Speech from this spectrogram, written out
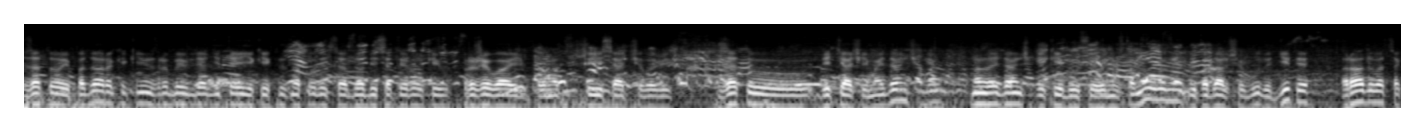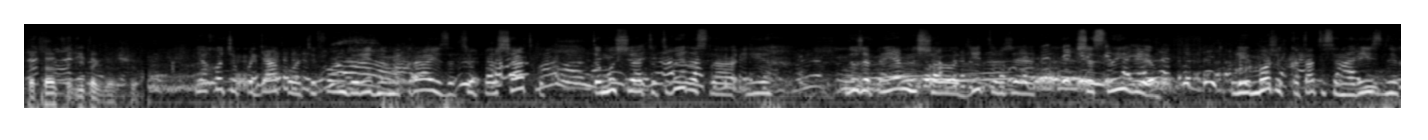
за той подарок, який він зробив для дітей, яких тут знаходиться до 10 років, проживають понад 60 чоловік, за ту дитячий майданчик, майданчик, який був сьогодні встановлений, і подальше будуть діти радуватися, кататися і так далі. Я хочу подякувати фонду рідному краю за цю площадку, тому що я тут виросла і дуже приємно, що діти вже щасливі і можуть кататися на різних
